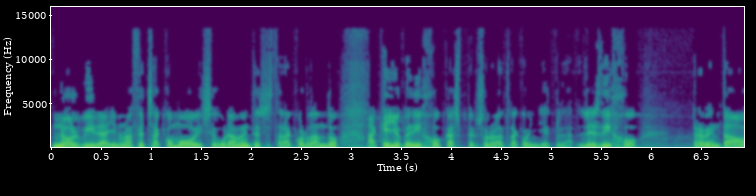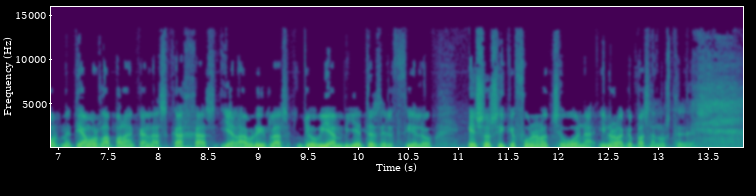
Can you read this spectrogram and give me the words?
no olvida, y en una fecha como hoy seguramente se estará acordando, aquello que dijo Casper sobre el atraco en Yecla. Les dijo, reventábamos, metíamos la palanca en las cajas y al abrirlas llovían billetes del cielo. Eso sí que fue una noche buena y no la que pasan ustedes.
